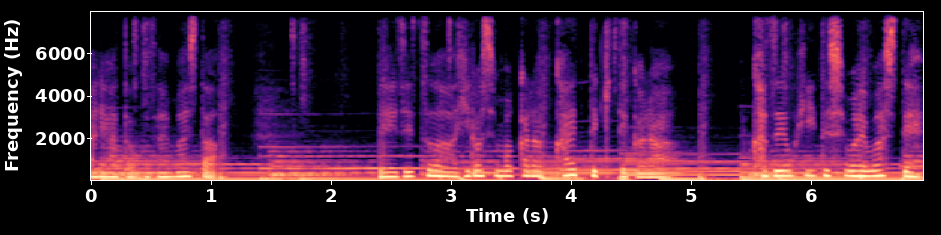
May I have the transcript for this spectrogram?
ありがとうございました。で実は広島から帰ってきてから風邪をひいてしまいましてはい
